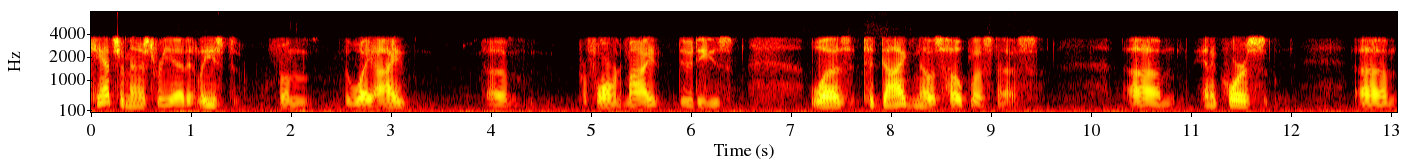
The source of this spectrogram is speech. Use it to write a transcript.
cancer ministry, Ed, at least from the way I uh, performed my duties, was to diagnose hopelessness. Um, and of course, um,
